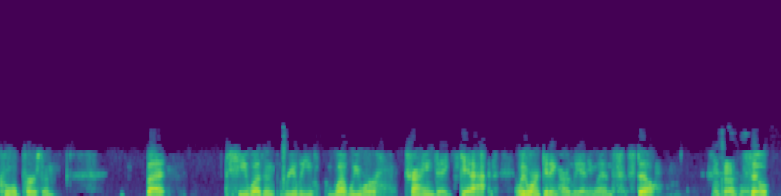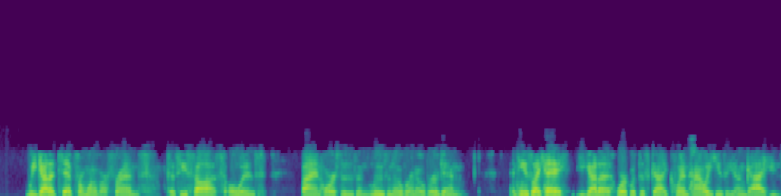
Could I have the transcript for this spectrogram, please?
cool person. But she wasn't really what we were trying to get at. We weren't getting hardly any wins still. okay. Mhm. So we got a tip from one of our friends because he saw us always buying horses and losing over and over again. And he's like, "Hey, you got to work with this guy Quinn Howey. He's a young guy. He's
